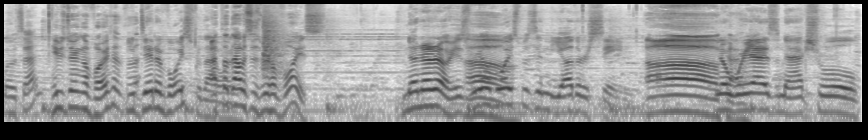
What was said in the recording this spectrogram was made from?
What was that? He was doing a voice. I He did a voice for that. I thought that was his real voice. no, no, no. His real Oh. voice was in the other scene. Oh, You know, where he has an actual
